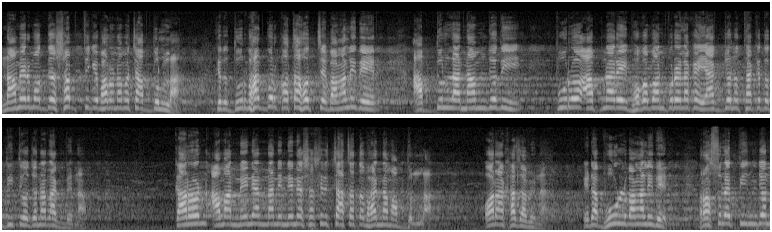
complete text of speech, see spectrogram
নামের মধ্যে সব থেকে ভালো নাম হচ্ছে আবদুল্লাহ। কিন্তু দুর্ভাগ্যর কথা হচ্ছে বাঙালিদের আবদুল্লাহ নাম যদি পুরো আপনার এই ভগবানপুর এলাকায় একজনের থাকে তো দ্বিতীয় জনা রাখবে না। কারণ আমার নেনার নানি, নেনা শাশুড়ির চাচাতো ভাইয়ের নাম আবদুল্লাহ। ও রাখা যাবে না। এটা ভুল বাঙালিদের। রাসুলের তিনজন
